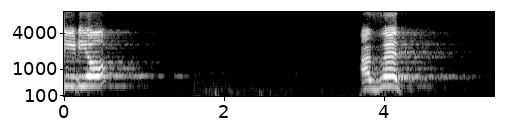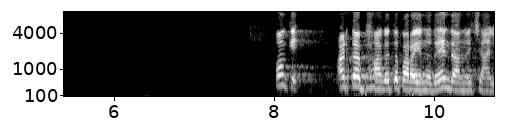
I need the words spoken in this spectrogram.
video Asad okay അടുത്ത ഭാഗത്ത് പറയുന്നത് എന്താന്ന് വെച്ചാൽ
